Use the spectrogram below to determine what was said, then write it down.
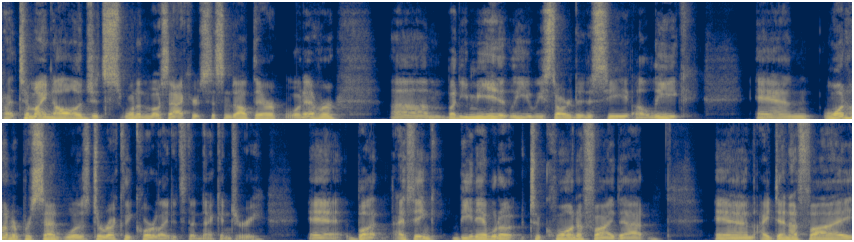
Uh, to my knowledge, it's one of the most accurate systems out there, whatever. Um, but immediately we started to see a leak, and 100% was directly correlated to the neck injury. And, but I think being able to, to quantify that and identify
